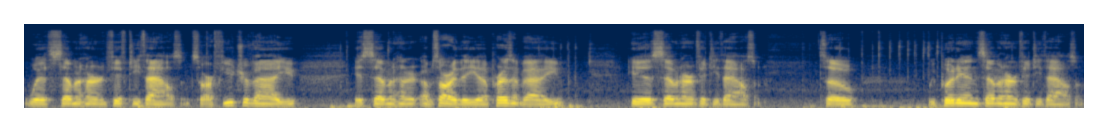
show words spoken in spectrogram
with 750,000. So our future value is 700, I'm sorry, the uh, present value is 750,000. So we put in 750,000.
